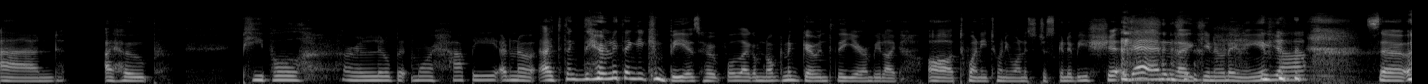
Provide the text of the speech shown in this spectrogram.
And I hope people are a little bit more happy. I don't know. I think the only thing you can be is hopeful. Like, I'm not going to go into the year and be like, oh, 2021 is just going to be shit again. like, you know what I mean? Yeah. so,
